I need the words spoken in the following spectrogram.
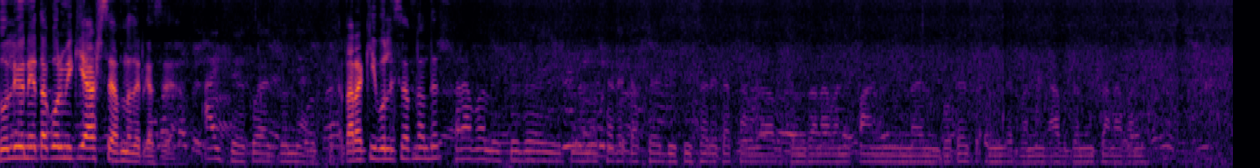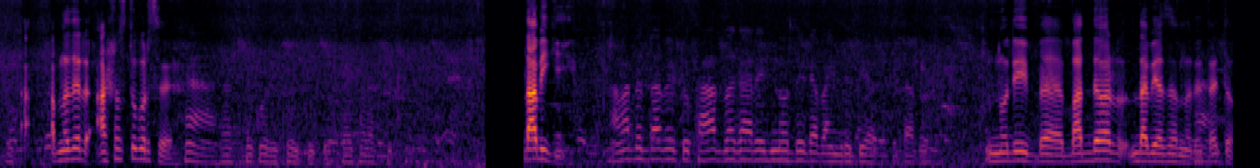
দলীয় নেতা কর্মী কি আসছে আপনাদের কাছে? আইছে কয়েকজনই আইছে। তারা কি বলেছে আপনাদের? তারা বলেছে যে পিওনো স্যারের কাছে ডিসি স্যারের কাছে আমরা আবেদন জানাবানি পানি উন্নয়ন বোর্ডে ইয়ের আবেদন জানাবানি। আপনাদের আশ্বস্ত করছে? হ্যাঁ আশ্বস্ত করেছে তাছাড়া দাবি কি? আমাদের দাবি একটু খাওয়ার জায়গার এই নদীটা বাইন্ধে দিয়ে আসছে দাবি। নদী বাদ দেওয়ার দাবি আছে আপনাদের তাই তো?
